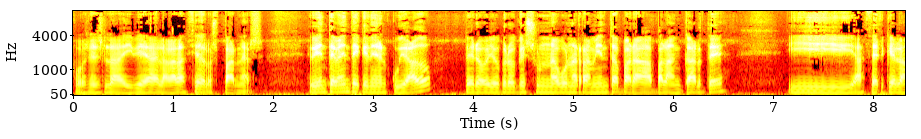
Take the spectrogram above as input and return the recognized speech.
pues es la idea, la gracia de los partners. Evidentemente hay que tener cuidado, pero yo creo que es una buena herramienta para apalancarte y hacer que la,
